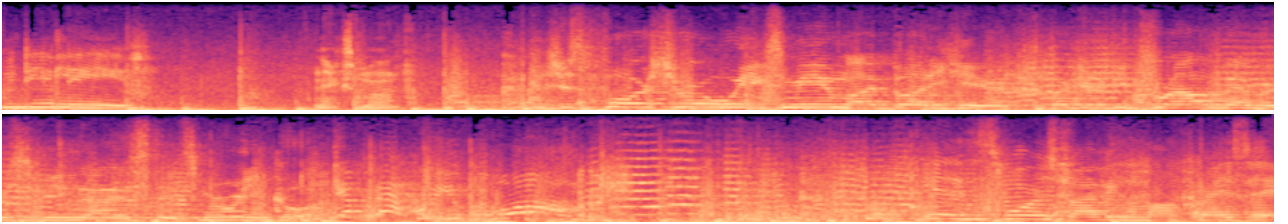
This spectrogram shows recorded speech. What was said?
When do you leave? Next month. In just four short weeks, me and my buddy here are gonna be proud members of the United States Marine Corps. Get back where you belong! Yeah, this war is driving them all crazy.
